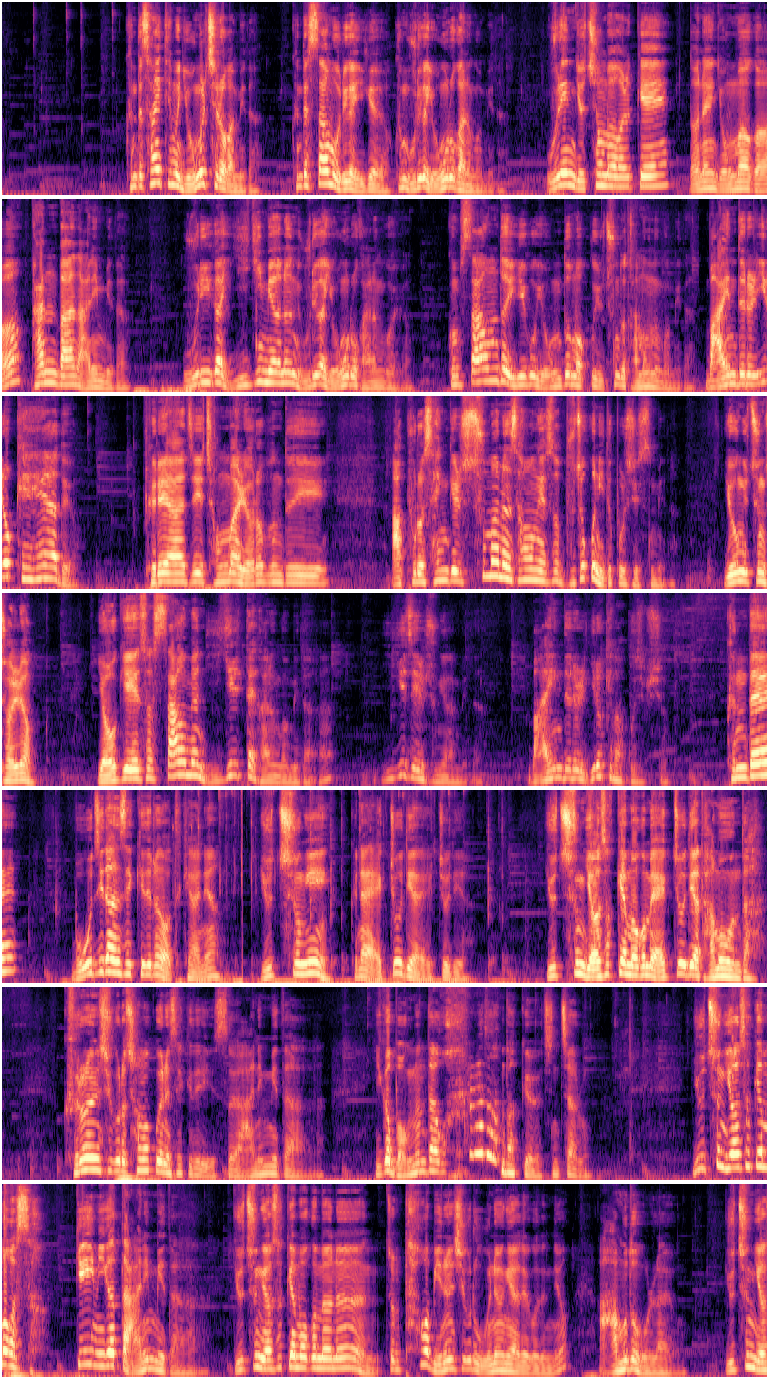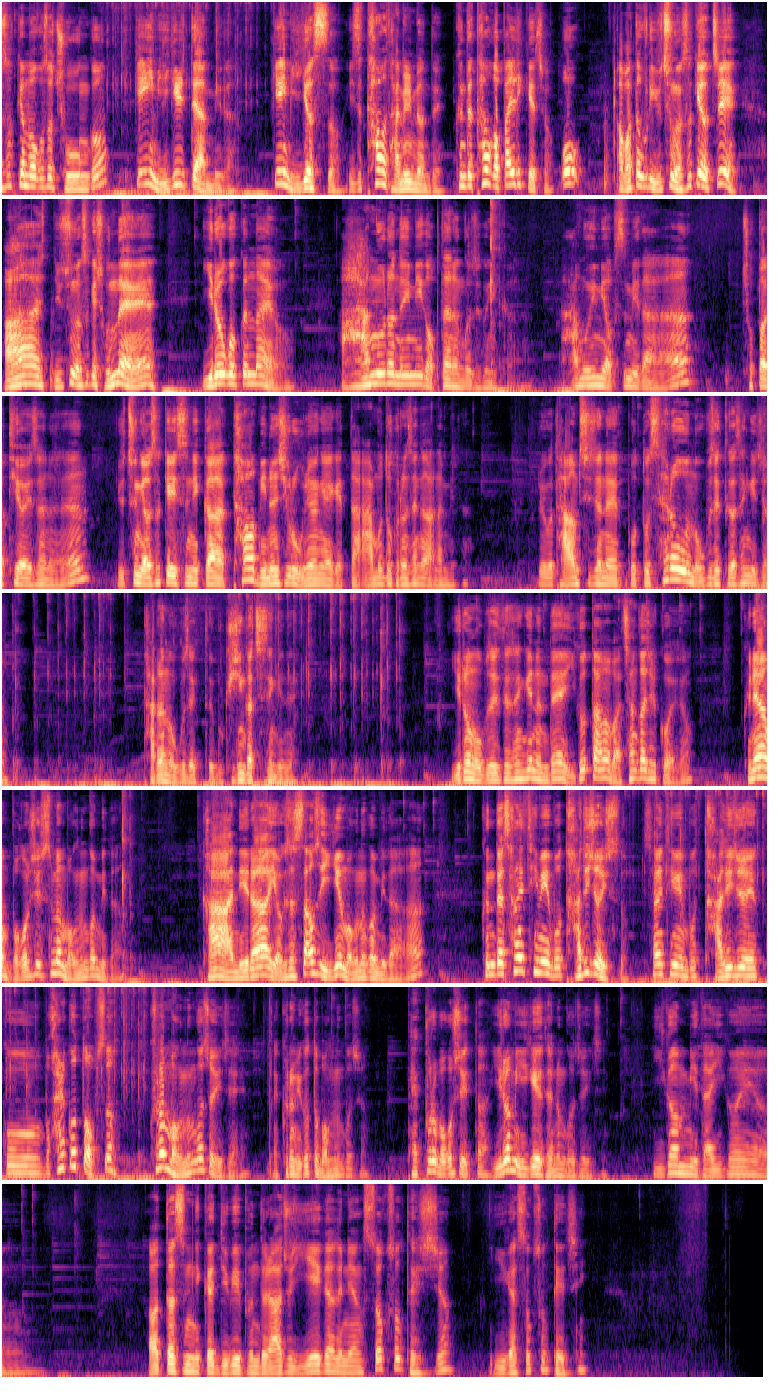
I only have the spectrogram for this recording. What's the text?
근데 사이팀은 용을 치러 갑니다. 근데 싸우면 우리가 이겨요. 그럼 우리가 용으로 가는 겁니다. 우린 유충 먹을게. 너넨 용 먹어. 반반 아닙니다. 우리가 이기면은 우리가 용으로 가는 거예요. 그럼 싸움도 이기고 용도 먹고 유충도 다 먹는 겁니다. 마인드를 이렇게 해야 돼요. 그래야지 정말 여러분들이 앞으로 생길 수많은 상황에서 무조건 이득 볼 수 있습니다. 용, 유충, 전령. 여기에서 싸우면 이길 때 가는 겁니다. 이게 제일 중요합니다. 마인드를 이렇게 바꾸십시오. 근데 모지란 새끼들은 어떻게 하냐? 유충이 그냥 액조디야, 액조디야. 유충 6개 먹으면 액조디아 다 모은다. 그런 식으로 처먹고 있는 새끼들이 있어요. 아닙니다. 이거 먹는다고 하나도 안 바뀌어요, 진짜로. 유충 6개 먹었어. 게임 이겼다. 아닙니다. 유충 6개 먹으면은 좀 타워 미는 식으로 운영해야 되거든요. 아무도 몰라요. 유충 6개 먹어서 좋은 거 게임 이길 때 합니다. 게임 이겼어. 이제 타워 다 밀면 돼. 근데 타워가 빨리 깨져. 어? 아 맞다 우리 유충 6개였지? 아 유충 6개 좋네. 이러고 끝나요. 아무런 의미가 없다는 거죠 그러니까. 아무 의미 없습니다. 족밥 티어에서는 유충 6개 있으니까 타워 미는 식으로 운영해야겠다. 아무도 그런 생각 안 합니다. 그리고 다음 시즌에 뭐 또 새로운 오브젝트가 생기죠. 다른 오브젝트, 뭐 귀신같이 생기네. 이런 오브젝트 생기는데 이것도 아마 마찬가지일 거예요. 그냥 먹을 수 있으면 먹는 겁니다. 가 아니라 여기서 싸워서 이기면 먹는 겁니다. 근데 상대팀이 뭐 다 뒤져 있어. 상대팀이 뭐 다 뒤져 있고 뭐 할 것도 없어. 그럼 먹는 거죠 이제. 네, 그럼 이것도 먹는 거죠. 100% 먹을 수 있다. 이러면 이게 되는 거죠 이제. 이겁니다. 이거예요. 어떻습니까 뉴비 분들 아주 이해가 그냥 쏙쏙 되시죠? 이해가 쏙쏙 되지?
